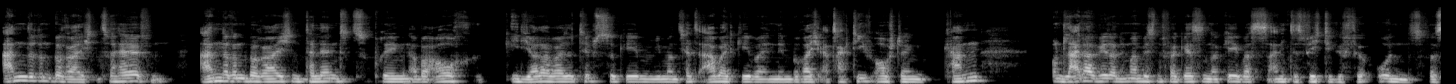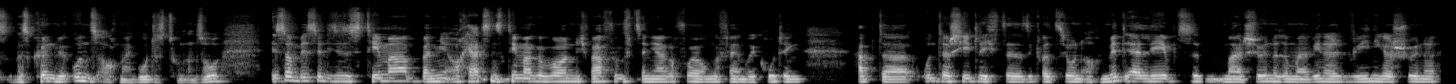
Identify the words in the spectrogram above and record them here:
anderen Bereichen zu helfen, anderen Bereichen Talente zu bringen, aber auch idealerweise Tipps zu geben, wie man sich als Arbeitgeber in dem Bereich attraktiv aufstellen kann. Und leider wird dann immer ein bisschen vergessen, okay, was ist eigentlich das Wichtige für uns? Was, was können wir uns auch mal Gutes tun? Und so ist so ein bisschen dieses Thema bei mir auch Herzensthema geworden. Ich war 15 Jahre vorher ungefähr im Recruiting, habe da unterschiedlichste Situationen auch miterlebt, mal schönere, mal weniger schöne.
